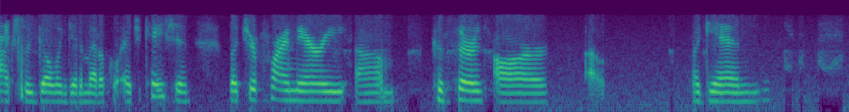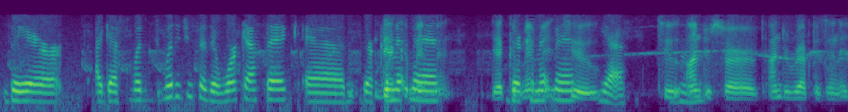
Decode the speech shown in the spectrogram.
actually go and get a medical education, but your primary um, concerns are, uh, again, their, I guess, what what did you say? Their work ethic and their Their commitment, commitment, their their commitment, commitment, to yes, to mm-hmm. underserved, underrepresented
